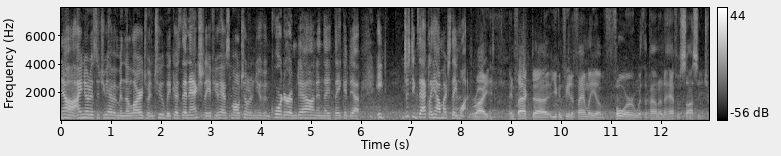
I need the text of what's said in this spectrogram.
Now, I noticed that you have them in the large one too, because then actually, if you have small children, you can quarter them down and they, they could uh, eat just exactly how much they want. Right. In fact, uh, you can feed a family of four with a pound and a half of sausage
